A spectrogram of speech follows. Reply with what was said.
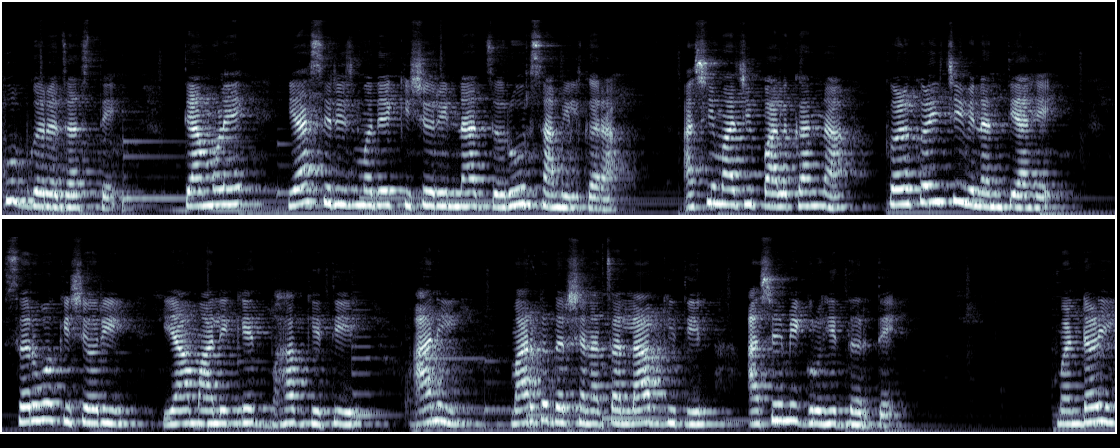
खूप गरज असते. त्यामुळे या सिरीजमध्ये किशोरींना जरूर सामील करा. अशी माझी पालकांना कळकळीची विनंती आहे. सर्व किशोरी या मालिकेत भाग घेतील आणि मार्गदर्शनाचा लाभ घेतील असे मी गृहीत धरते. मंडळी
